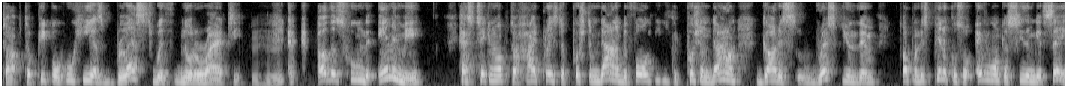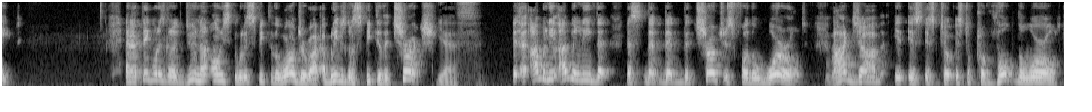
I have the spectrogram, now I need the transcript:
to, to people who he has blessed with notoriety and, and others whom the enemy has taken them up to a high place to push them down. And before he could push them down, God is rescuing them up on this pinnacle so everyone can see them get saved. And I think what it's going to do, not only will it speak to the world, Gerard, I believe it's going to speak to the church. Yes. I believe I believe that that that the church is for the world. Our job is is to is to provoke the world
